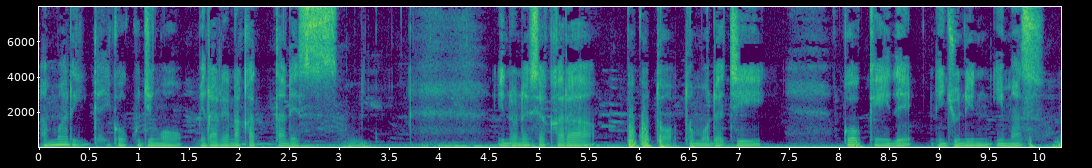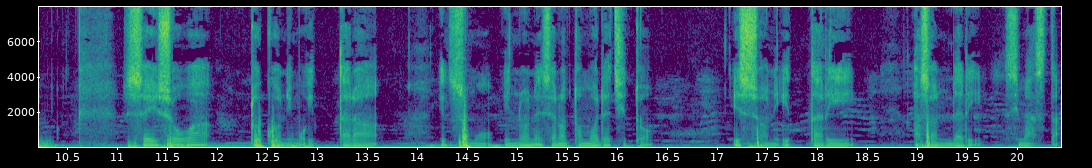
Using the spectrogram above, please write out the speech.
あまり外国人を見られなかったです。インドネシアから僕と友達合計で20人います。最初はどこにも行ったらいつもインドネシアの友達と一緒に行ったり遊んだりしました。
